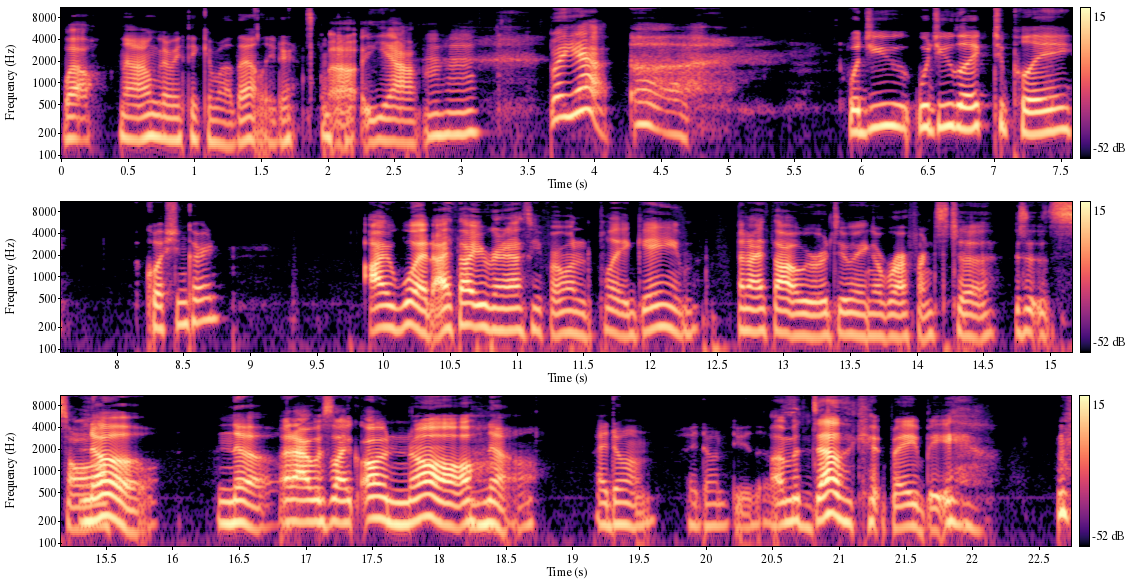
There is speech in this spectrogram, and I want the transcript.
Well, now I'm gonna be thinking about that later. uh, yeah mm-hmm but yeah Would you Would you like to play a question card? i would i thought you were going to ask me if i wanted to play a game and i thought we were doing a reference to is it saw No. No. And I was like, oh no, No. I don't I don't do this. I'm a delicate baby.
